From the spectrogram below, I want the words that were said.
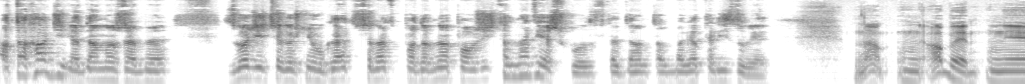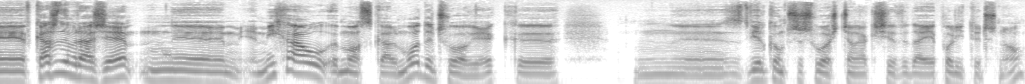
o to chodzi. Wiadomo, żeby złodziej czegoś nie ukradł, trzeba podobno położyć to na wierzchu. Wtedy on to bagatelizuje. No, oby. W każdym razie Michał Moskal, młody człowiek, z wielką przyszłością, jak się wydaje, polityczną,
